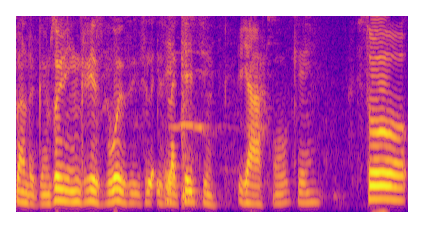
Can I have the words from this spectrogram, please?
200 grams. So you increase because it's, it's Yeah. lactating. ya Okay. so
